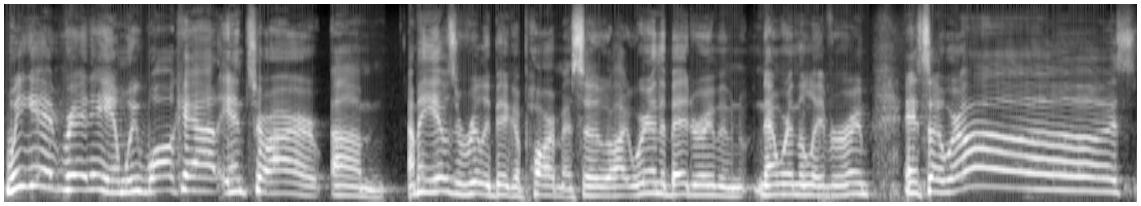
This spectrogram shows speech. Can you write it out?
we get ready and we walk out into our, um, I mean, it was a really big apartment. So, like, we're in the bedroom and now we're in the living room. And so we're, Oh, it's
